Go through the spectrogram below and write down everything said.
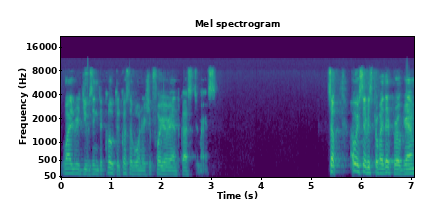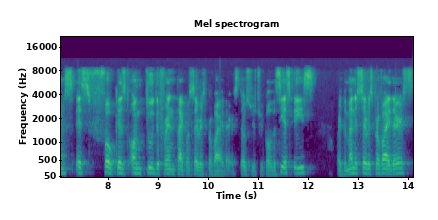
while reducing the total cost of ownership for your end customers. So our service provider programs is focused on two different type of service providers, those which we call the CSPs or the managed service providers,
